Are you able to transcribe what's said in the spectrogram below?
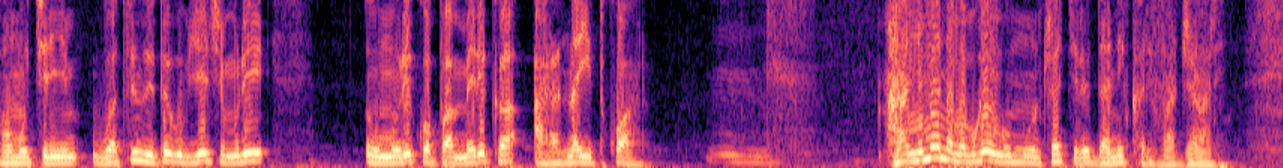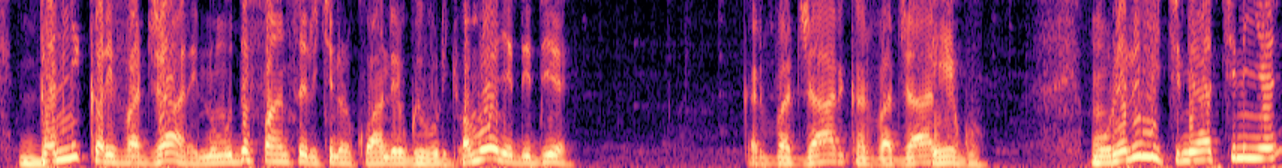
umukinnyi watsinze ibitego byinshi muri muri copa america aranayitwara Mm. Hanyuma nababwiye ngo munshakire dani karivajari dani karivajari ni umudefanseri ukinira ku ruhande rw'iburyo. Wamubonye didier? Karivajari karivajari yego. Murebe imikino yakinnye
